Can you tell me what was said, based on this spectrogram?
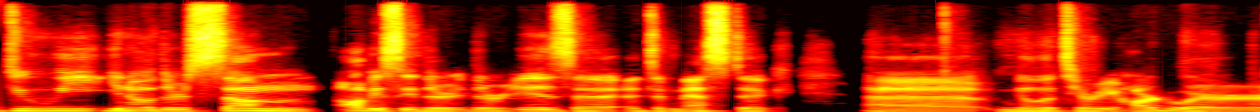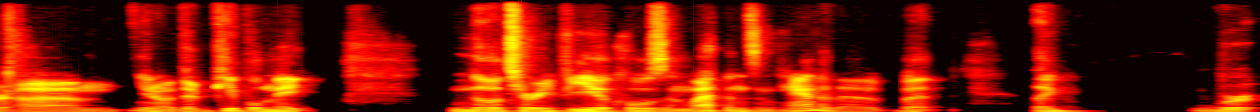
do we, you know, there's some, obviously, there, there is a, a domestic uh, military hardware, um, you know, that people make military vehicles and weapons in Canada, but like we're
